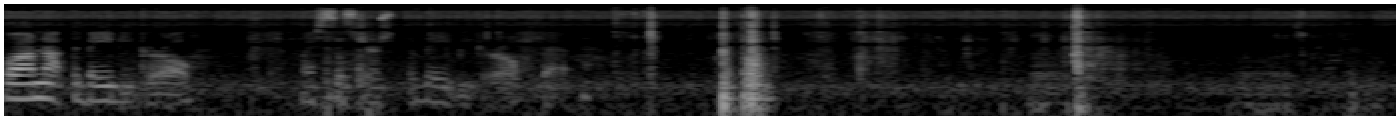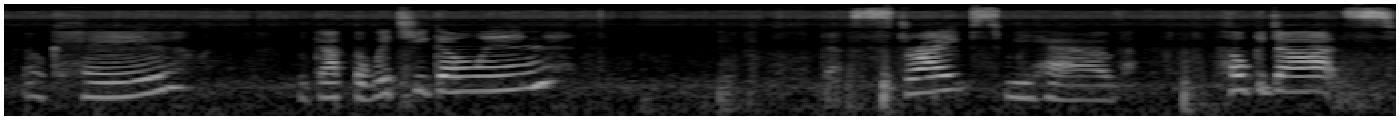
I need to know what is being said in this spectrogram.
Well, I'm not the baby girl. My sister's the baby girl. But. Okay, we got the witchy going. Got stripes. We have polka dots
